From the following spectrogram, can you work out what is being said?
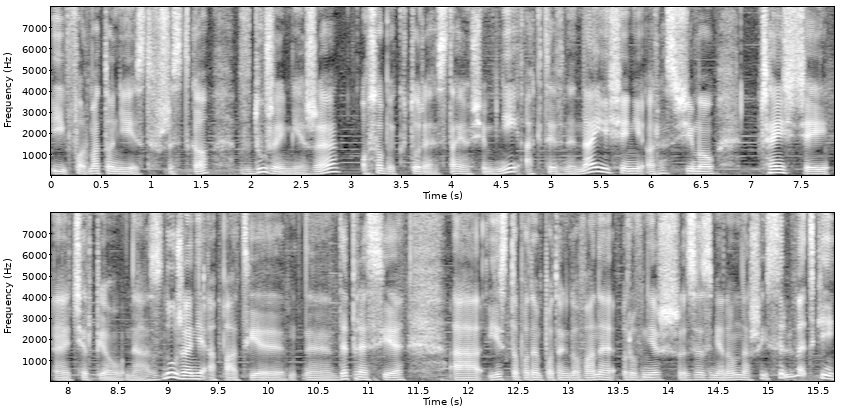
i forma to nie jest wszystko. W dużej mierze osoby, które stają się mniej aktywne na jesieni oraz zimą, częściej e, cierpią na znużenie, apatię, e, depresję, a jest to potem potęgowane również ze zmianą naszej sylwetki,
